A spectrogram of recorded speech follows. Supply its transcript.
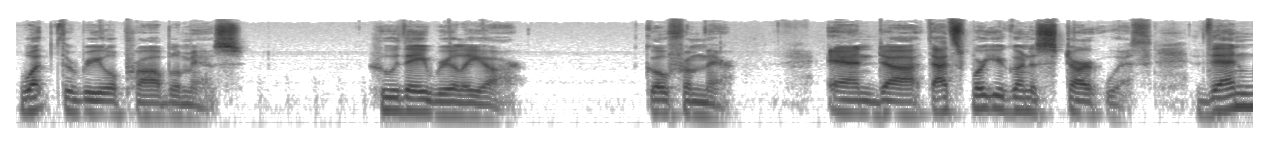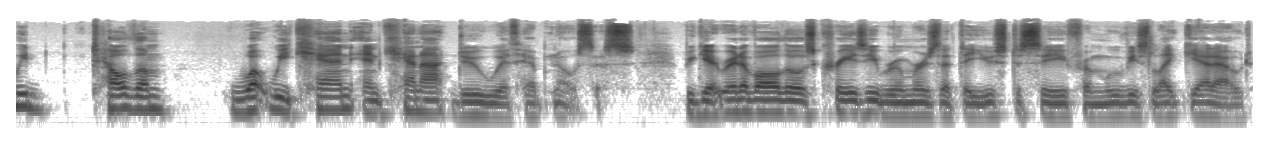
what the real problem is who they really are. Go from there. And uh, that's where you're going to start with. Then we tell them what we can and cannot do with hypnosis. We get rid of all those crazy rumors that they used to see from movies like Get Out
